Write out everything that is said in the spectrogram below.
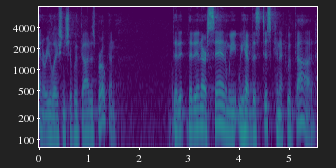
And our relationship with God is broken. That, it, that in our sin, we, we have this disconnect with God.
